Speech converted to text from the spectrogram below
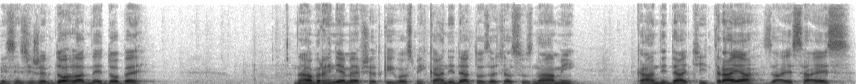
myslím si, že v dohľadnej dobe navrhneme všetkých 8 kandidátov. Zatiaľ sú známi kandidáti traja za SAS.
